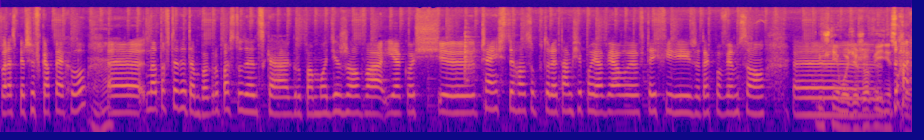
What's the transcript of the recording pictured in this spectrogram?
po raz pierwszy w Kapechu, Mhm. e, no to wtedy tam była grupa studencka, grupa młodzieżowa i jakoś y, część z tych osób, które tam się pojawiały w tej chwili, że tak powiem, są... e, Już nie młodzieżowi i nie tak.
